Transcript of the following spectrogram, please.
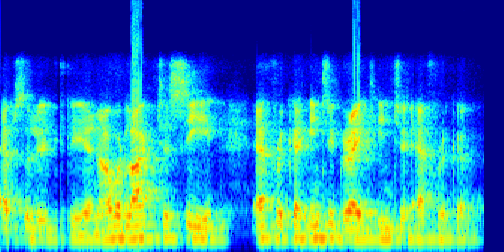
Absolutely. And I would like to see Africa integrate into Africa.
